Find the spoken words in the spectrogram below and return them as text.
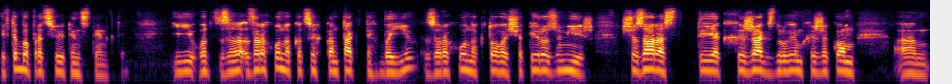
і в тебе працюють інстинкти. І от за, за рахунок оцих контактних боїв, за рахунок того, що ти розумієш, що зараз ти як хижак з другим хижаком. ем,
